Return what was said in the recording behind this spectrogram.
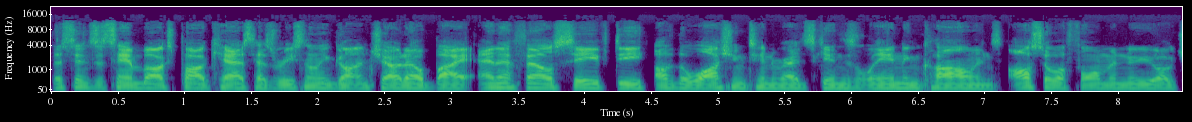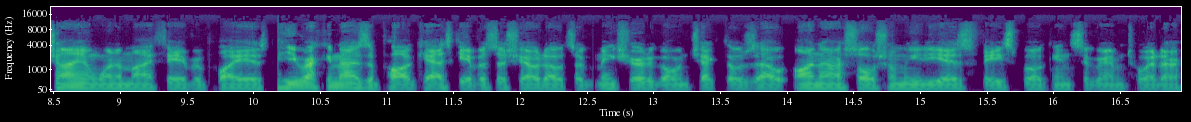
The Since the Sandbox podcast has recently gotten shout out by NFL safety of the Washington Redskins, Landon Collins, also a former New York Giant, one of my favorite players. He recognized the podcast, gave us a shout out. So make sure to go and check those out on our social medias Facebook, Instagram, Twitter.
